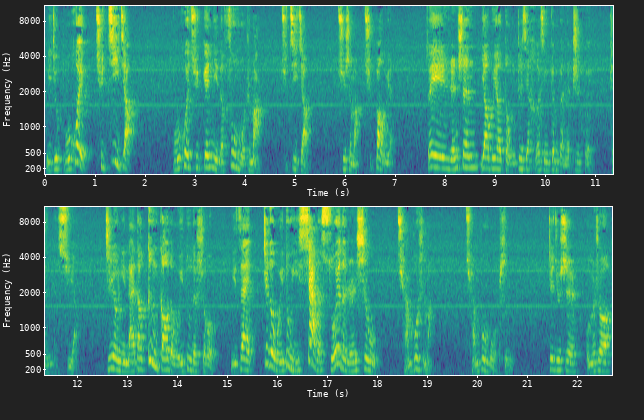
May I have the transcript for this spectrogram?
你就不会去计较，不会去跟你的父母什么去计较，去什么去抱怨。所以人生要不要懂这些核心根本的智慧，真的需要。只有你来到更高的维度的时候，你在这个维度以下的所有的人事物，全部什么，全部抹平。这就是我们说，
